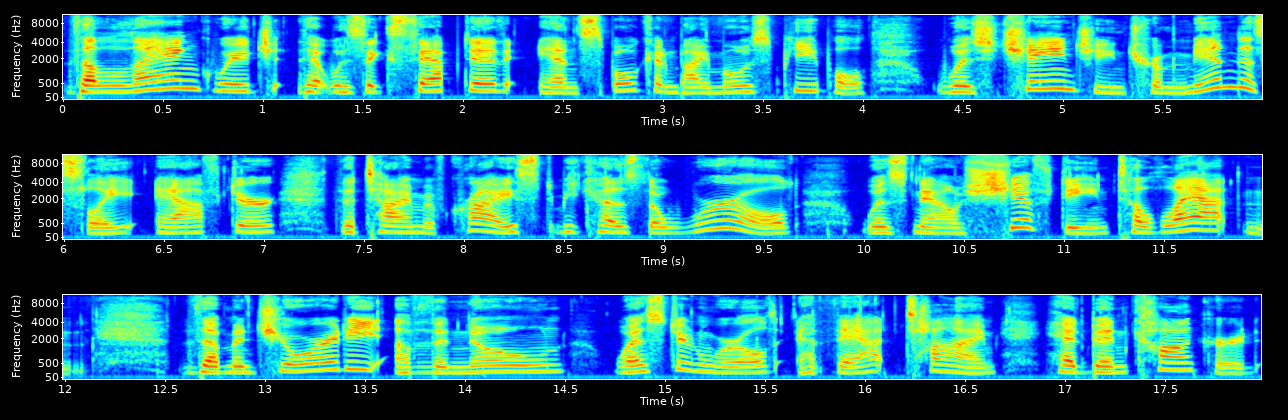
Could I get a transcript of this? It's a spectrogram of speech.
the language that was accepted and spoken by most people was changing tremendously after the time of Christ because the world was now shifting to Latin. The majority of the known Western world at that time had been conquered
